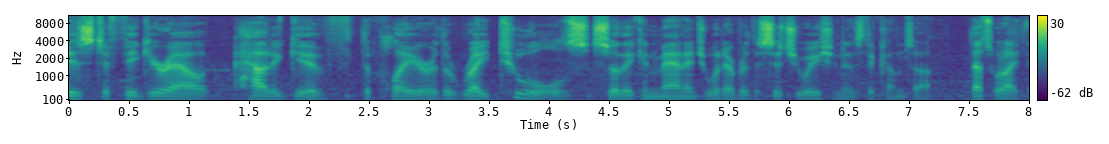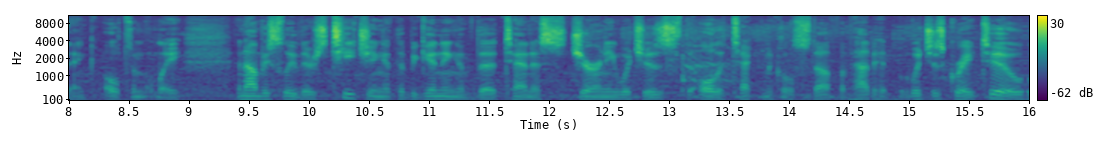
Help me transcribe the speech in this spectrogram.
is to figure out how to give the player the right tools so they can manage whatever the situation is that comes up. That's what I think ultimately. And obviously, there's teaching at the beginning of the tennis journey, which is the, all the technical stuff of how to hit, which is great too.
